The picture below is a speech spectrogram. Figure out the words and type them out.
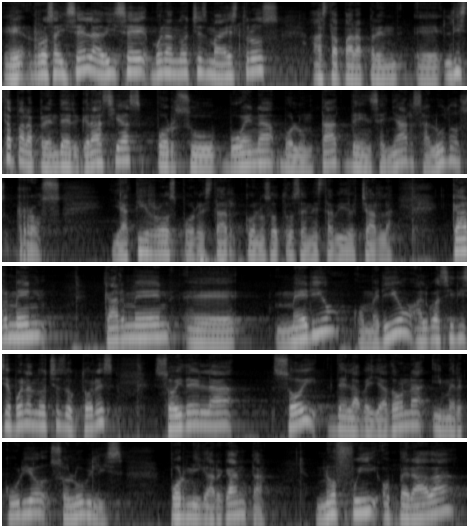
Eh, Rosa Isela dice, buenas noches maestros, hasta para eh, lista para aprender. Gracias por su buena voluntad de enseñar. Saludos, Ros. Y a ti, Ros, por estar con nosotros en esta videocharla. Carmen, Carmen eh, Merio o Merío, algo así, dice, buenas noches doctores, soy de la, soy de la Belladona y Mercurio Solubilis por mi garganta. No fui operada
